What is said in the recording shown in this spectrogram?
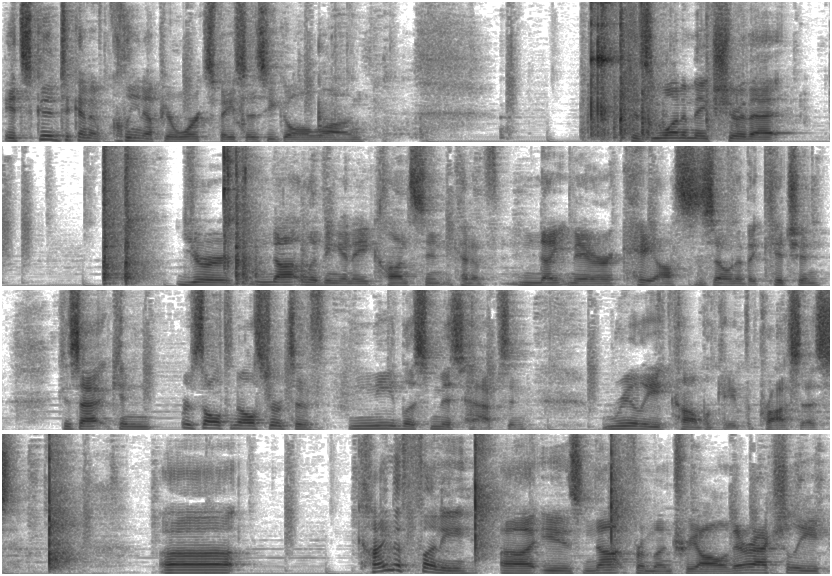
It's good to kind of clean up your workspace as you go along because you want to make sure that you're not living in a constant kind of nightmare chaos zone of a kitchen because that can result in all sorts of needless mishaps and really complicate the process. Uh, Kinda Funny uh, is not from Montreal. They're actually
